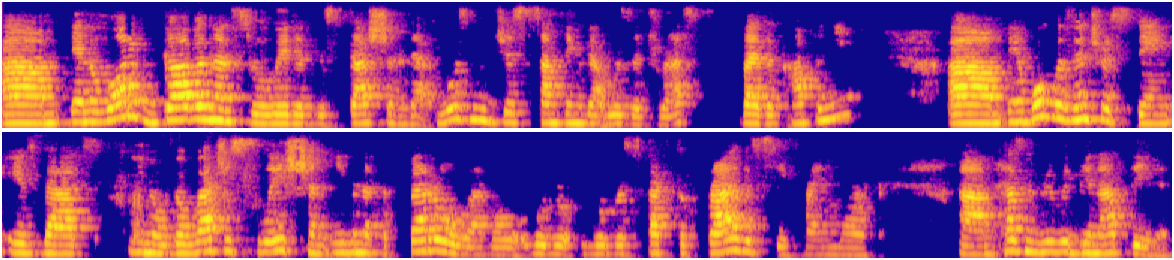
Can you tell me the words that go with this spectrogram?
um, and a lot of governance related discussion that wasn't just something that was addressed by the company. Um, and what was interesting is that you know the legislation, even at the federal level, with, with respect to privacy framework, um, hasn't really been updated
